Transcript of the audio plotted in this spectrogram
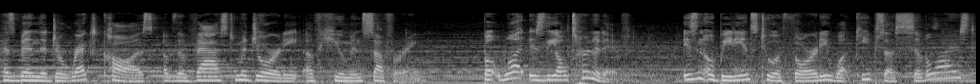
has been the direct cause of the vast majority of human suffering. But what is the alternative? Isn't obedience to authority what keeps us civilized?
